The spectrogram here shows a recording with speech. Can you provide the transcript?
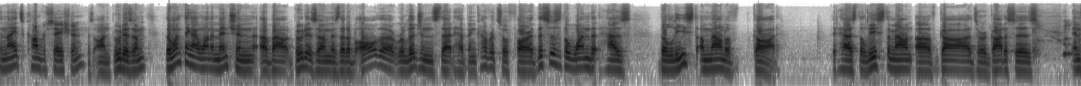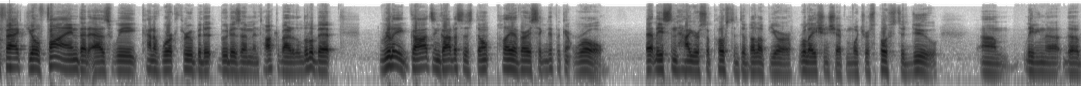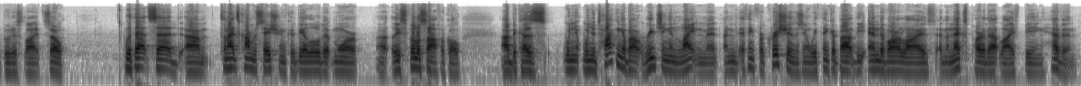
tonight's conversation is on Buddhism. The one thing I want to mention about Buddhism is that of all the religions that have been covered so far, this is the one that has the least amount of God. It has the least amount of gods or goddesses. In fact, you'll find that as we kind of work through Buddhism and talk about it a little bit, really gods and goddesses don't play a very significant role at least in how you're supposed to develop your relationship and what you're supposed to do um, leading the, the Buddhist life. So, with that said, um, tonight's conversation could be a little bit more, uh, at least philosophical, uh, because when, you, when you're talking about reaching enlightenment, and I think for Christians, you know, we think about the end of our lives and the next part of that life being heaven.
